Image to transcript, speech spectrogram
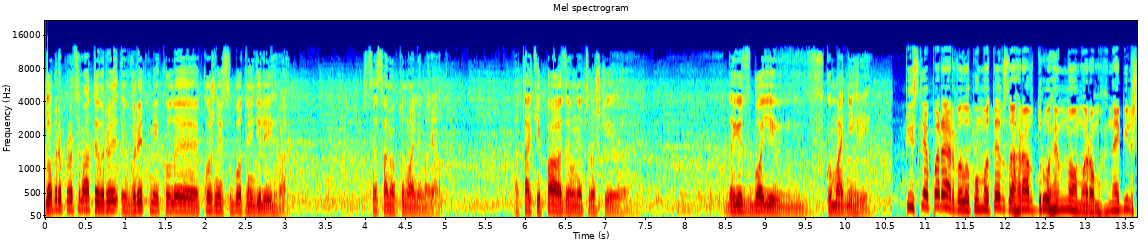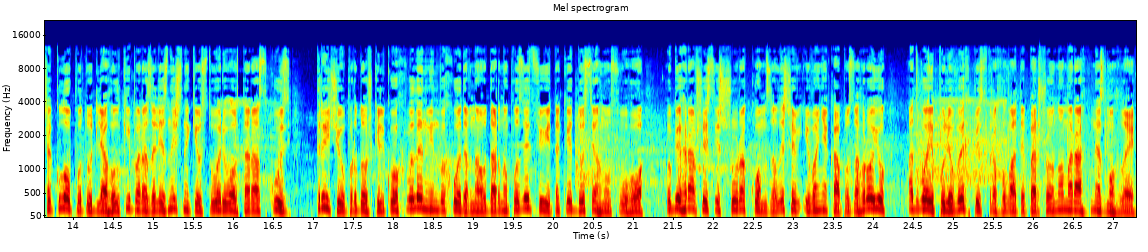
Добре працювати в ритмі, коли кожної суботи неділі гра. Це саме оптимальний варіант. А так і паузи вони трошки е, дають збої в командній грі. Після перерви локомотив заграв другим номером. Найбільше клопоту для голкіпера залізничників створював Тарас Кузь. Тричі упродовж кількох хвилин він виходив на ударну позицію і таки досягнув свого. Обігравшись із Шураком, залишив Іваняка поза грою, а двоє польових підстрахувати першого номера не змогли.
